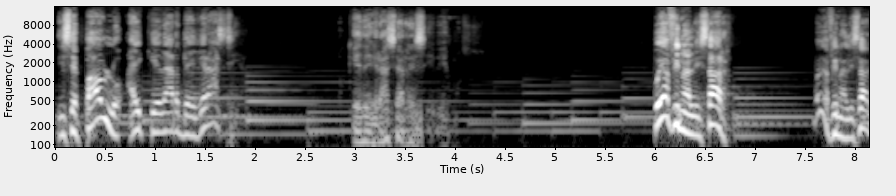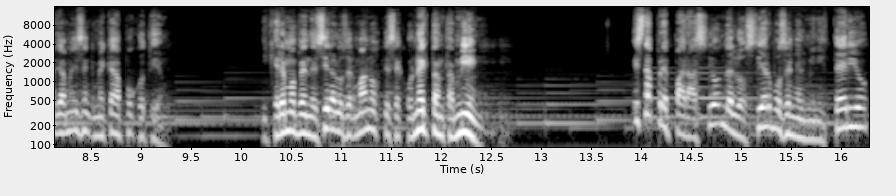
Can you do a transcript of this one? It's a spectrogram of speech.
Dice Pablo, hay que dar de gracia que de gracia recibimos. Voy a finalizar. Voy a finalizar, ya me dicen que me queda poco tiempo. Y queremos bendecir a los hermanos que se conectan también. Esta preparación de los siervos en el ministerio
